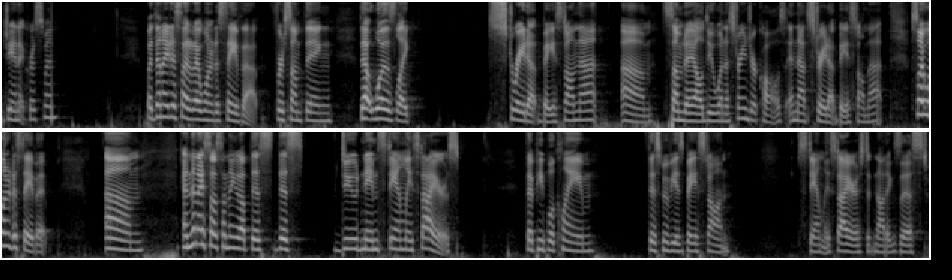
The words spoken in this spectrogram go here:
Janet Christman. But then I decided I wanted to save that for something that was like straight up based on that. Um, someday I'll do when a stranger calls, and that's straight up based on that. So I wanted to save it. Um, and then I saw something about this this dude named Stanley Stiers that people claim this movie is based on. Stanley Stiers did not exist,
